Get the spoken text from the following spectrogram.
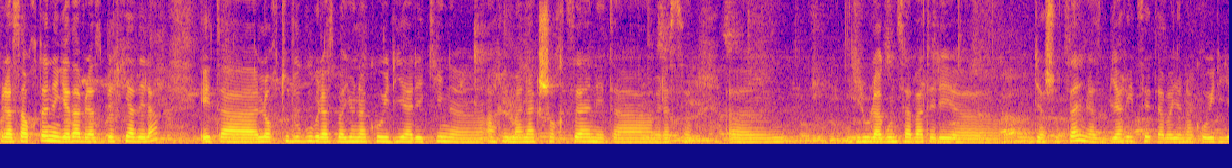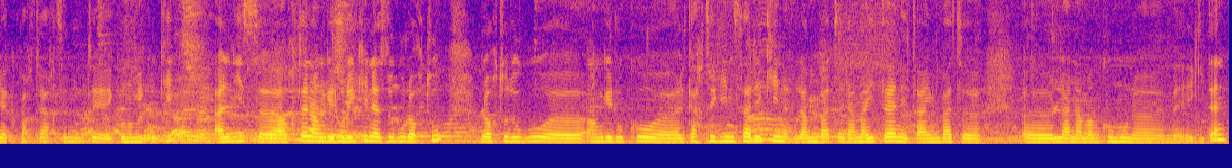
Beraz, aurten egia da, beraz, berria dela, eta lortu dugu, beraz, baionako hiriarekin harremanak sortzen, eta, beraz, diru laguntza bat ere uh, jasotzen, beraz, biarritze eta baianako hiriak parte hartzen dute ekonomikoki. Aldiz, uh, aurten angelurekin ez dugu lortu, lortu dugu uh, angeluko uh, elkarte gintzarekin lan bat eramaiten eta hainbat uh, lan aman komun uh, egiten,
